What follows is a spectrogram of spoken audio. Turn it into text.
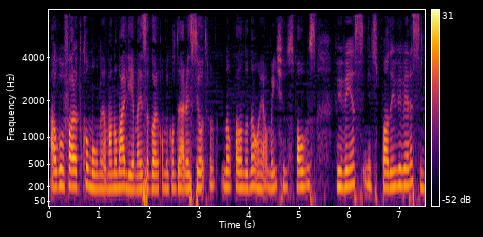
algo fora do comum, né, uma anomalia, mas agora como encontraram esse outro, não falando não, realmente os povos vivem assim, eles podem viver assim.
